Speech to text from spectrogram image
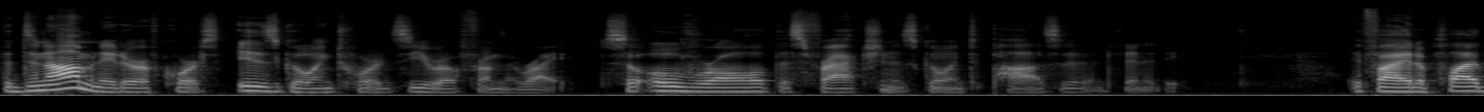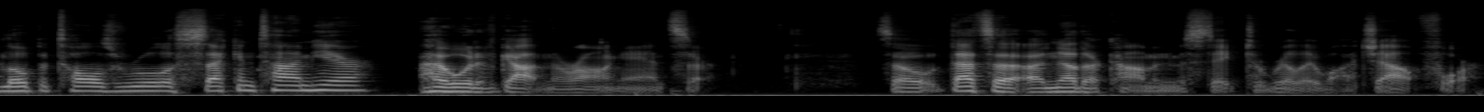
The denominator, of course, is going towards 0 from the right. So overall, this fraction is going to positive infinity. If I had applied L'Hopital's rule a second time here, I would have gotten the wrong answer. So that's a, another common mistake to really watch out for.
